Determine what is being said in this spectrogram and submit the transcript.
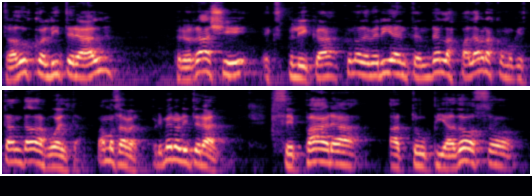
Traduzco literal, pero Rashi explica que uno debería entender las palabras como que están dadas vuelta. Vamos a ver, primero literal. Separa a tu piadoso,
